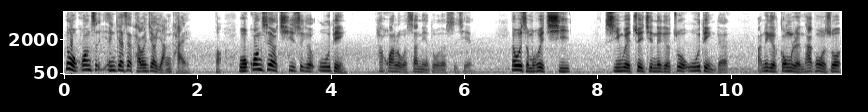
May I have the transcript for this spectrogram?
那我光是应该在台湾叫阳台。好，我光是要漆这个屋顶，它花了我三年多的时间。那为什么会漆？是因为最近那个做屋顶的啊，那个工人他跟我说，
